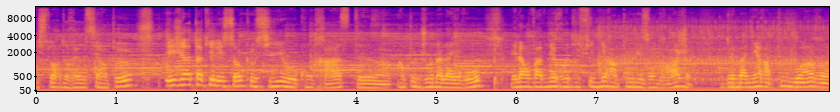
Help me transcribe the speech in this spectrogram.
histoire de rehausser un peu. Et j'ai attaqué les socles aussi au contraste, euh, un peu de jaune à l'aéro. Et là, on va venir redéfinir un peu les ombrages, de manière à pouvoir euh,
